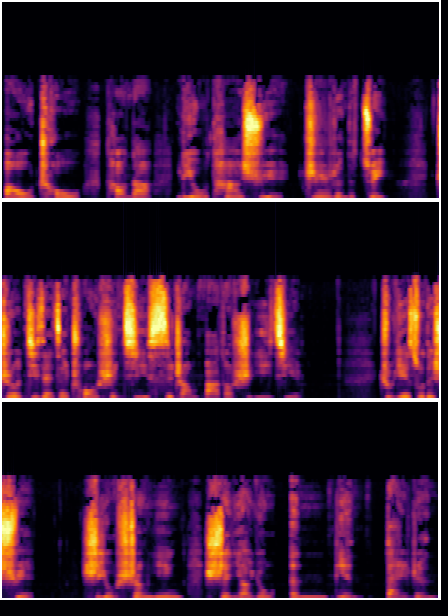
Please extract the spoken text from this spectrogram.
报仇，讨那流他血之人的罪。这记载在创世纪四章八到十一节。主耶稣的血是有声音，神要用恩典待人，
